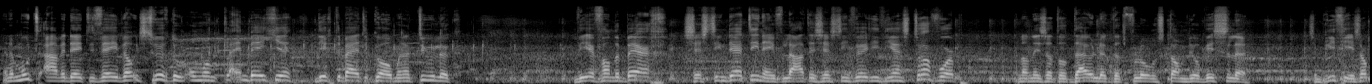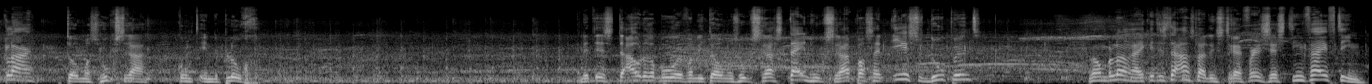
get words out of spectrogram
En dan moet AWD-TV wel iets terug doen om een klein beetje dichterbij te komen. Natuurlijk. Weer Van den Berg. 16-13. Even later 16-14 via een strafworp. En dan is dat al duidelijk dat Floris Stam wil wisselen. Zijn briefje is al klaar. Thomas Hoekstra komt in de ploeg. En dit is de oudere broer van die Thomas Hoekstra, Stijn Hoekstra. Pas zijn eerste doelpunt. Wel belangrijk, het is de aansluitingstreffer 16-15.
